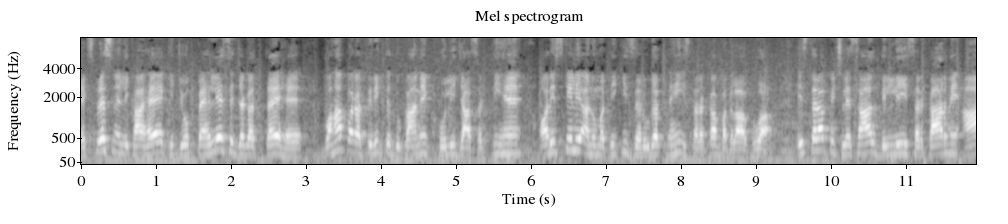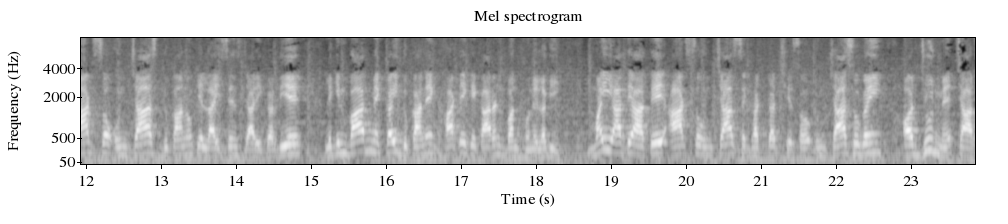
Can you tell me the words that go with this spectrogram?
एक्सप्रेस ने लिखा है कि जो पहले से जगह तय है, वहाँ पर अतिरिक्त दुकानें खोली जा सकती हैं और इसके लिए अनुमति की ज़रूरत नहीं। इस तरह का बदलाव हुआ। इस तरह पिछले साल दिल्ली सरकार ने आठ सौ उनचास दुकानों के लाइसेंस जारी कर दिए, लेकिन बाद में कई दुकानें घाटे के कारण बंद होने लगी। मई आते आते आठ से घटकर छह सौ उनचास हो गई और जून में चार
